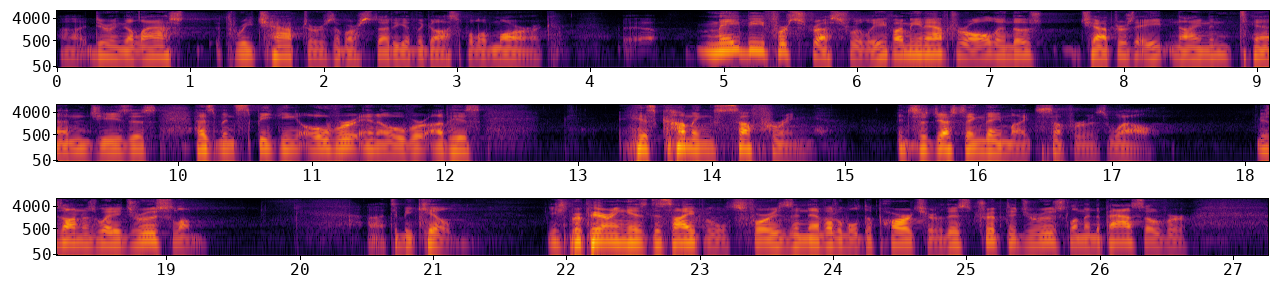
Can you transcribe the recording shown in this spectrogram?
uh, during the last three chapters of our study of the Gospel of Mark. Uh, maybe for stress relief. I mean, after all, in those chapters 8, 9, and 10, Jesus has been speaking over and over of his, his coming suffering and suggesting they might suffer as well. He's on his way to Jerusalem uh, to be killed. He's preparing his disciples for his inevitable departure. This trip to Jerusalem and the Passover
